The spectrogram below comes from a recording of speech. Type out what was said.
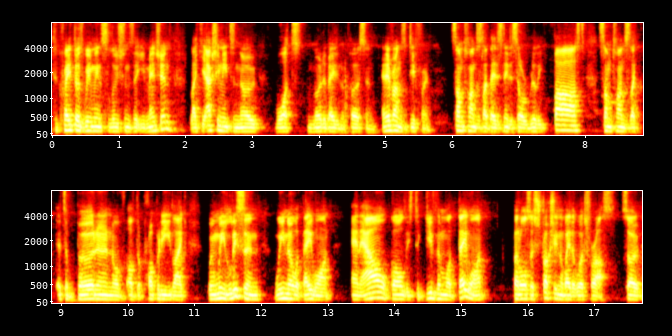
to create those win-win solutions that you mentioned. Like, you actually need to know what's motivating the person, and everyone's different. Sometimes it's like they just need to sell really fast. Sometimes like it's a burden of, of the property. Like when we listen, we know what they want. And our goal is to give them what they want, but also structure in a way that works for us. So right.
